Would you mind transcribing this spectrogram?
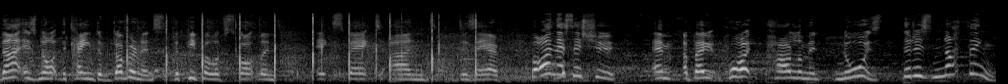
That is not the kind of governance the people of Scotland expect and deserve. But on this issue, um, about what Parliament knows. There is nothing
